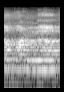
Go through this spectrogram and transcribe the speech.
وصحبه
